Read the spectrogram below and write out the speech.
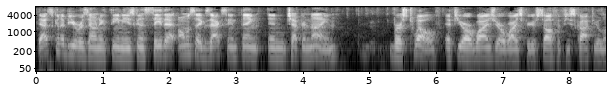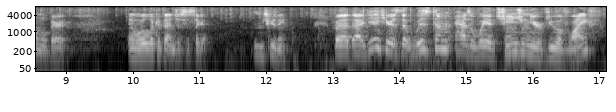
That's going to be a resounding theme. He's going to say that almost the exact same thing in chapter 9, verse 12. If you are wise, you are wise for yourself. If you scoff, you alone will bear it. And we'll look at that in just a second. Mm, excuse me. But the idea here is that wisdom has a way of changing your view of life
